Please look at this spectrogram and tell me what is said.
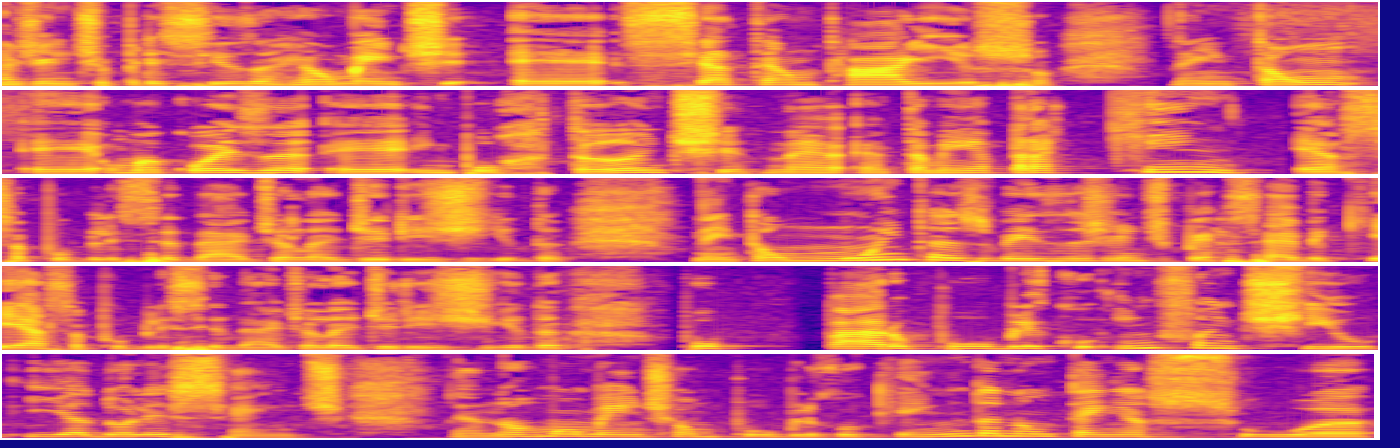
a gente precisa realmente é, se atentar a isso. Né? Então, é, uma coisa é, importante né, é, também é para quem essa publicidade ela é dirigida. Né? Então, muitas vezes a gente percebe que essa publicidade ela é dirigida por para o público infantil e adolescente. Né? Normalmente é um público que ainda não tem a sua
